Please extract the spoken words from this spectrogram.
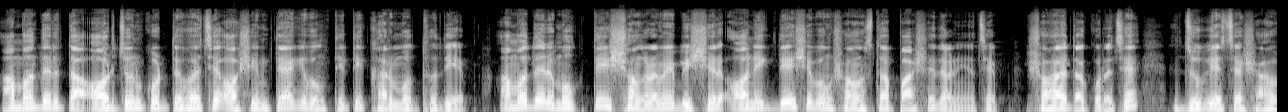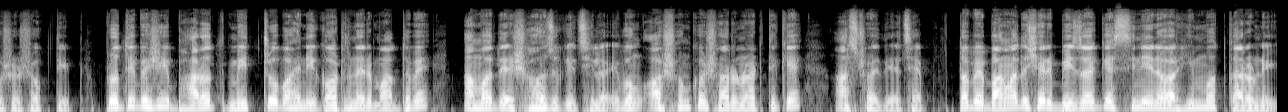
আমাদের তা অর্জন করতে হয়েছে অসীম ত্যাগ এবং তিতিক্ষার মধ্য দিয়ে। আমাদের মুক্তির সংগ্রামে বিশ্বের অনেক দেশ এবং সংস্থা পাশে দাঁড়িয়েছে। সহায়তা করেছে যুগিয়েছে সাহস ও শক্তি। প্রতিবেশী ভারত মিত্র বাহিনী গঠনের মাধ্যমে আমাদের সহযোগী ছিল এবং অসংখ্য শরণার্থীকে আশ্রয় দিয়েছে। তবে বাংলাদেশের বিজয়কে ছিনিয়ে নেওয়ার হিম্মত কারণেই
